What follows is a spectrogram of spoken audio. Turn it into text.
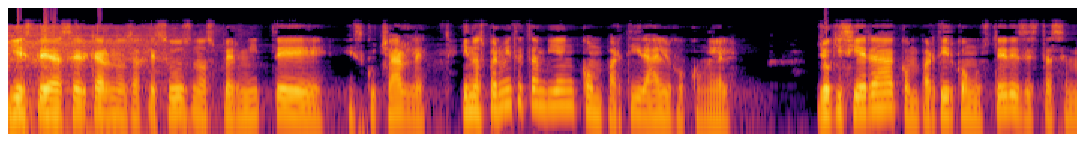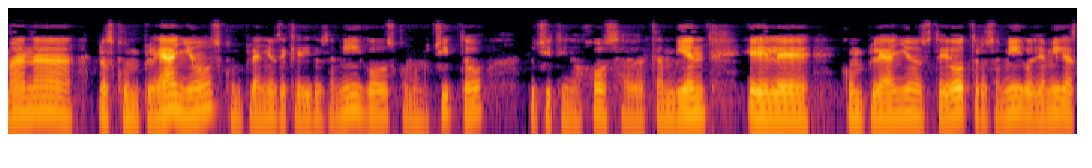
Y este acercarnos a Jesús nos permite escucharle y nos permite también compartir algo con Él. Yo quisiera compartir con ustedes esta semana los cumpleaños, cumpleaños de queridos amigos como Luchito, Luchito Hinojosa, también el eh, cumpleaños de otros amigos y amigas.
